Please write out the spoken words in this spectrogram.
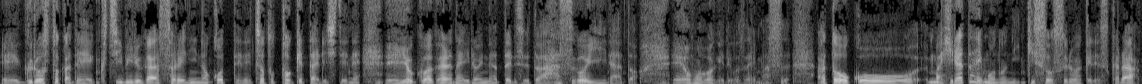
えーグロスとかで唇がそれに残ってね、ちょっと溶けたりしてね、えーよくわからない色になったりすると、ああ、すごいいいなと、え思うわけでございます。あと、こう、まあ、平たいものにキスをするわけですから、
